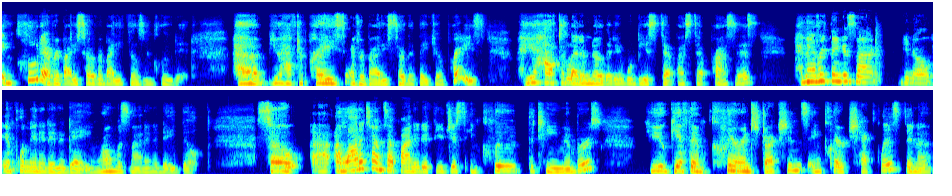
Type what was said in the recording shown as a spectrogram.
include everybody so everybody feels included. Um, you have to praise everybody so that they feel praised. You have to let them know that it will be a step by step process, and everything is not, you know, implemented in a day. Rome was not in a day built. So uh, a lot of times I find it if you just include the team members, you give them clear instructions and clear checklists in a,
